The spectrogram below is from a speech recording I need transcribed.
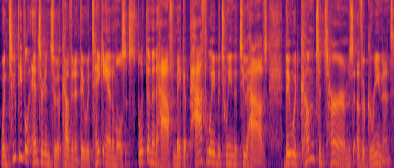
When two people entered into a covenant, they would take animals, split them in half, make a pathway between the two halves. They would come to terms of agreement,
